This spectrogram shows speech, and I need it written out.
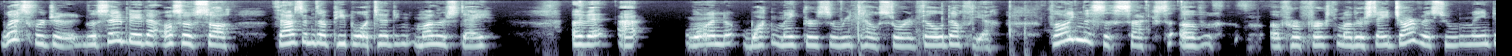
West Virginia, the same day that also saw thousands of people attending Mother's Day event at one Watchmakers retail store in Philadelphia. Following the success of of her first Mother's Day, Jarvis, who remained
